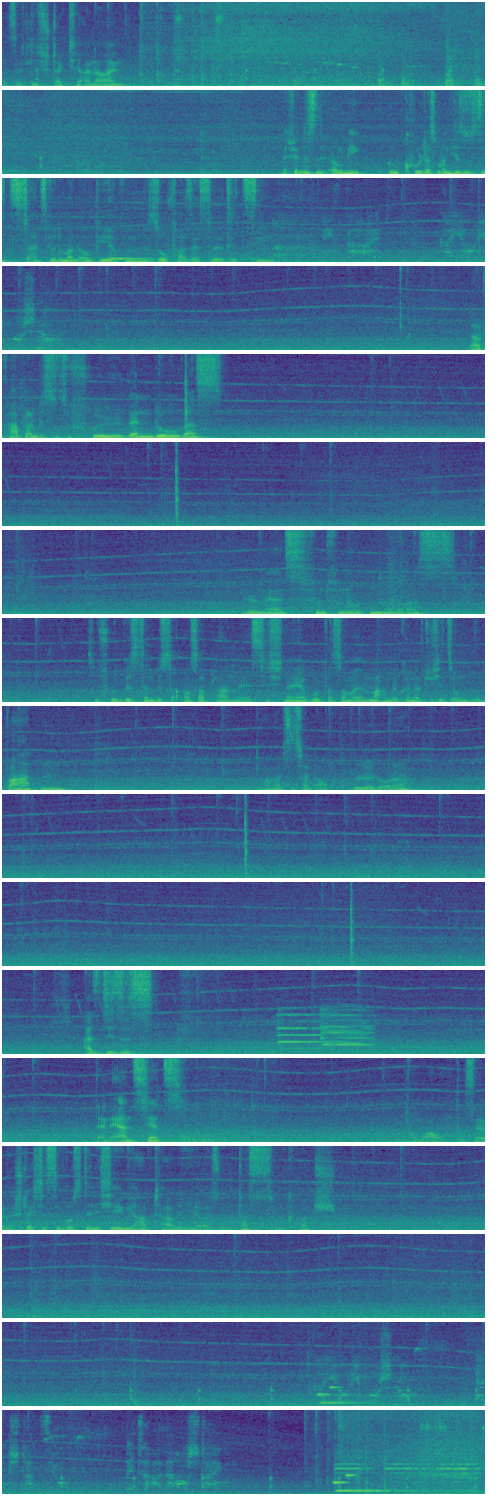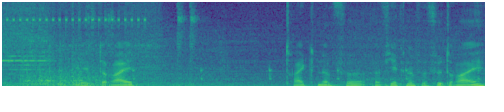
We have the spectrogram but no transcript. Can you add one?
Tatsächlich steigt hier einer ein. Ich finde es irgendwie uncool, dass man hier so sitzt, als würde man irgendwie auf einem Sofasessel sitzen. Laut Fahrplan bist du zu früh. Wenn du was? Wenn mehr als fünf Minuten oder was zu früh bist, dann bist du außerplanmäßig. Naja gut, was sollen wir machen? Wir können natürlich jetzt irgendwo warten. Aber es ist halt auch blöd, oder? Also dieses... Dein Ernst jetzt? Das ist ja der schlechteste Bus, den ich je gehabt habe hier. Ist das Quatsch? Drei drei Knöpfe, äh, vier Knöpfe für drei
